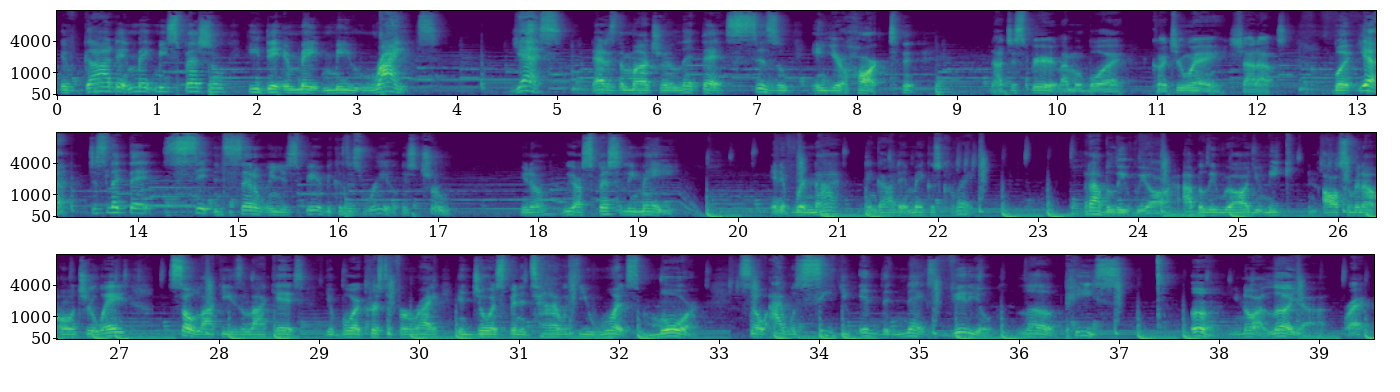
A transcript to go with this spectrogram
If God didn't make me special, He didn't make me right. Yes, that is the mantra, let that sizzle in your heart. Not your spirit, like my boy Country Wayne. Shout outs. But yeah, just let that sit and settle in your spirit because it's real, it's true. You know, we are specially made. And if we're not, then God didn't make us correct. But I believe we are. I believe we're all unique and awesome in our own true ways. So, Lockies and Lockettes, your boy Christopher Wright enjoyed spending time with you once more. So, I will see you in the next video. Love, peace. Uh, you know I love y'all, right?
